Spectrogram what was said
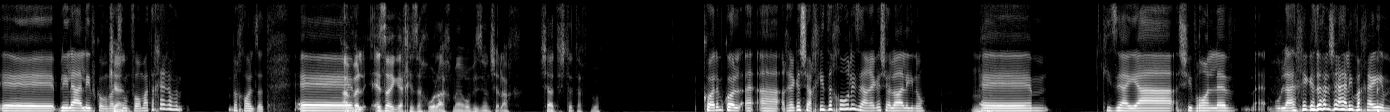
אה, בלי להעליב כמובן כן. שום פורמט אחר, אבל בכל זאת. אה, אבל איזה רגע הכי זכור לך מהאירוויזיון שלך, שאת השתתפת בו? קודם כל, הרגע שהכי זכור לי זה הרגע שלא עלינו. Mm-hmm. אמ, כי זה היה שברון לב אולי הכי גדול שהיה לי בחיים.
